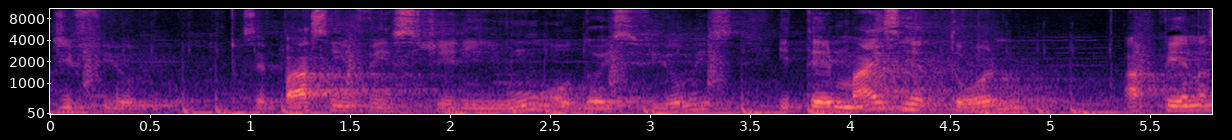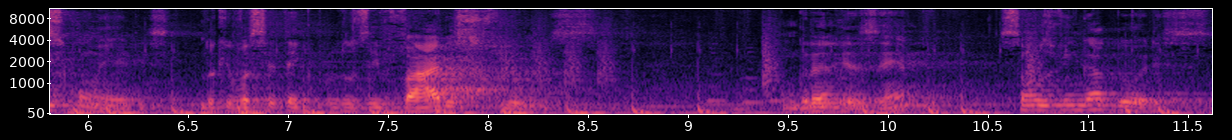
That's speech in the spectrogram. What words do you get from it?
de filme. Você passa a investir em um ou dois filmes e ter mais retorno apenas com eles, do que você tem que produzir vários filmes. Um grande exemplo são os Vingadores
